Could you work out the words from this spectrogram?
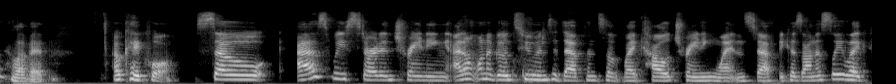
I love it. Okay, cool. So as we started training, I don't want to go too into depth into like how training went and stuff because honestly, like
